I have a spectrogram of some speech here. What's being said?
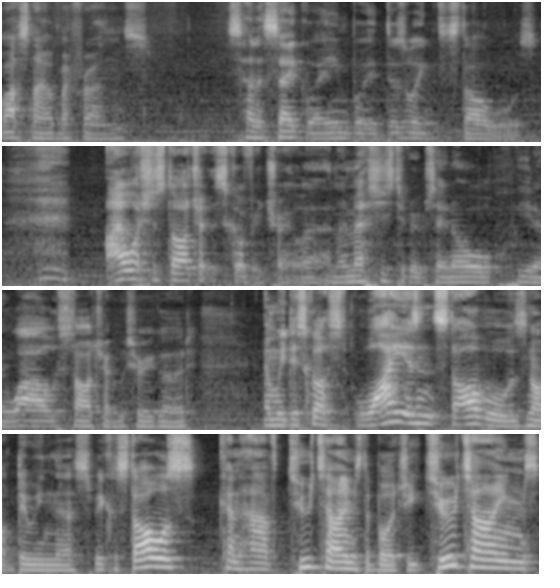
last night with my friends. It's kind of segueing, but it does link to Star Wars. I watched the Star Trek Discovery trailer, and I messaged the group saying, "Oh, you know, wow, Star Trek looks really good." And we discussed why isn't Star Wars not doing this? Because Star Wars can have two times the budget, two times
